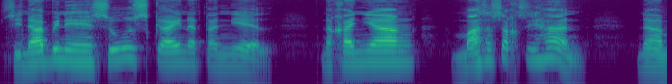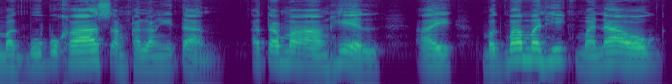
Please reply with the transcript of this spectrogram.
Sinabi ni Jesus kay Nathaniel na kanyang masasaksihan na magbubukas ang kalangitan at ang mga anghel ay magmamanhik manaog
